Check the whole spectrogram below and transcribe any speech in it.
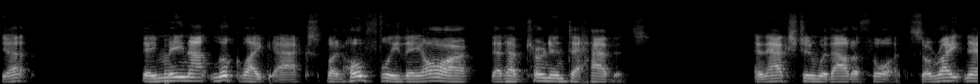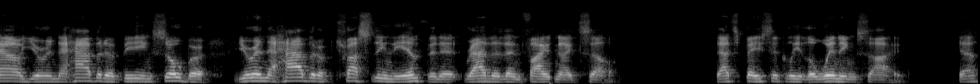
Yeah. They may not look like acts, but hopefully they are that have turned into habits an action without a thought. So right now you're in the habit of being sober. You're in the habit of trusting the infinite rather than finite self. That's basically the winning side. Yeah.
